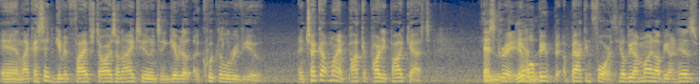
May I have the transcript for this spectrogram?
And like I said, give it five stars on iTunes and give it a, a quick little review. And check out mine, Pocket Party Podcast. He's And, great. yeah. And we'll be back and forth. He'll be on mine, I'll be on his.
